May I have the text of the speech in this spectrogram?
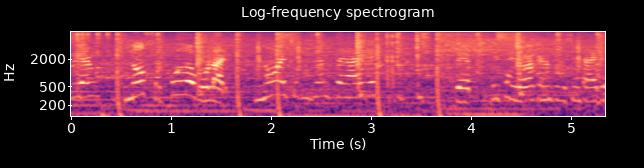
Vieron, no se pudo volar. No hay suficiente aire. De, dicen yo que no hay suficiente aire.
